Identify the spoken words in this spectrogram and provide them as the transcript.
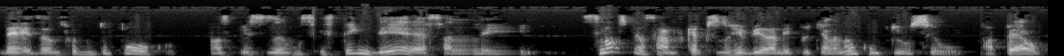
10 anos foi muito pouco. Nós precisamos estender essa lei. Se nós pensarmos que é preciso rever a lei porque ela não cumpriu o seu papel,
